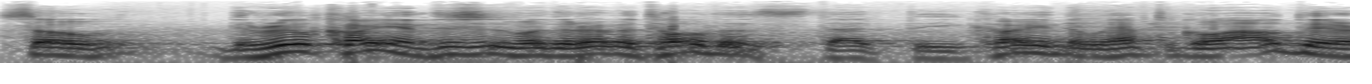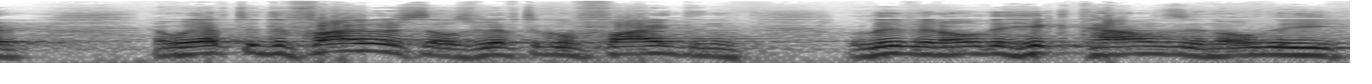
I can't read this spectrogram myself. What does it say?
So the real kohen, this is what the Rebbe told us that the kohen that we have to go out there and we have to defile ourselves. We have to go find and live in all the hick towns and all the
